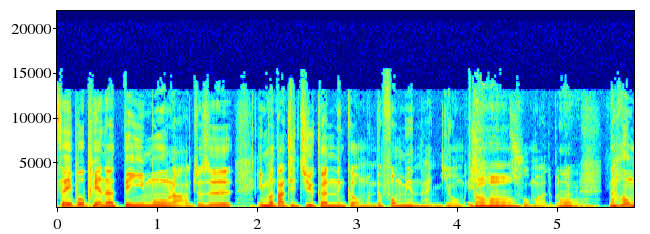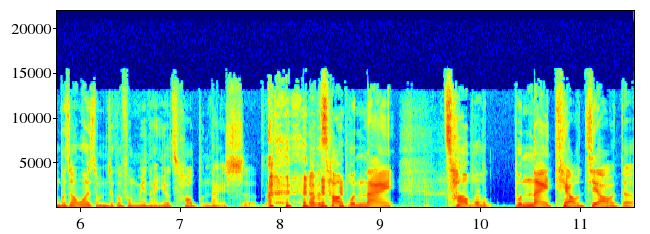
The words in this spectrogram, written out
这一部片的第一幕啦，就是荧幕大结局跟那个我们的封面男优一起出嘛，对不对？哦，然后我们不知道为什么这个封面男优超不耐射的，要 不超不耐，超不不耐调教的，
